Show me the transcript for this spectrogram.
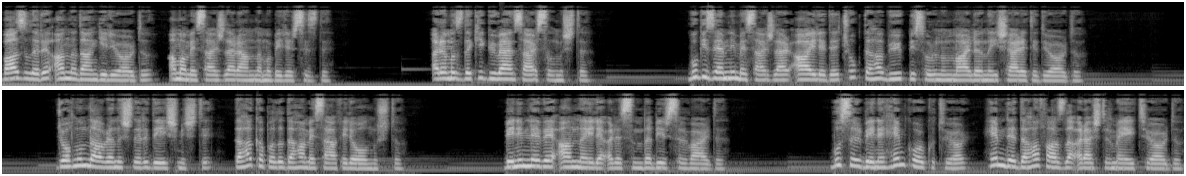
Bazıları Anna'dan geliyordu ama mesajlar anlamı belirsizdi. Aramızdaki güven sarsılmıştı. Bu gizemli mesajlar ailede çok daha büyük bir sorunun varlığını işaret ediyordu. John'un davranışları değişmişti, daha kapalı daha mesafeli olmuştu. Benimle ve Anna ile arasında bir sır vardı. Bu sır beni hem korkutuyor, hem de daha fazla araştırmaya itiyordu.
